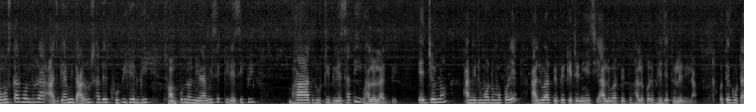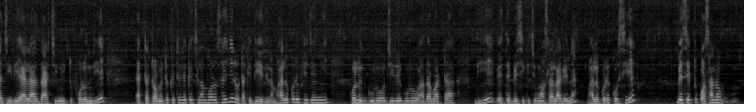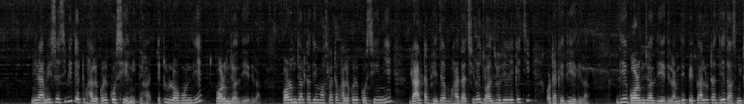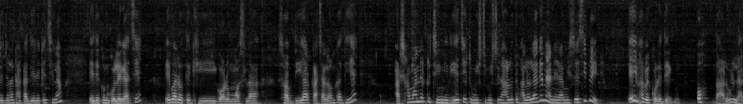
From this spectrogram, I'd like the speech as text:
নমস্কার বন্ধুরা, আজকে আমি দারুণ স্বাদের খুবই হেলদি সম্পূর্ণ নিরামিষ একটি রেসিপি ভাত, রুটি দুয়ের সাথেই ভালো লাগবে। এর জন্য আমি ডুমো ডুমো করে আলু আর পেঁপে কেটে নিয়েছি, আলু আর পেঁপে ভালো করে ভেজে তুলে নিলাম। ওতে গোটা জিরে, এলাচ, দারচিনি, একটু ফোড়ন দিয়ে একটা টমেটো কেটে রেখেছিলাম বড় সাইজের, ওটাকে দিয়ে দিলাম। ভালো করে ভেজে নিয়ে হলুদ গুঁড়ো, জিরে গুঁড়ো, আদা বাটা দিয়ে এতে বেশি কিছু মশলা লাগে না, ভালো করে কষিয়ে বেশ একটু কষানো নিরামিষ রেসিপিতে একটু ভালো করে কষিয়ে নিতে হয়। একটু লবণ দিয়ে গরম জল দিয়ে দিলাম। গরম জলটা দিয়ে মশলাটা ভালো করে কষিয়ে নিয়ে ডালটা ভেজা, ভাজা ছিল, জল ঝরিয়ে রেখেছি, ওটাকে দিয়ে দিলাম। দিয়ে গরম জল দিয়ে দিলাম। দিয়ে পেঁপে আলুটা দিয়ে দশ মিনিটের জন্য ঢাকা দিয়ে রেখেছিলাম। এই দেখুন গলে গেছে। এবার ওতে ঘি, গরম মশলা সব দিয়ে আর কাঁচা লঙ্কা দিয়ে আর সামান্য একটু চিনি দিয়েছি, একটু মিষ্টি মিষ্টি না হলে তো ভালো লাগে না নিরামিষ রেসিপি এইভাবে করে দেখবেন। ওহ, দারুণ লাগবে।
